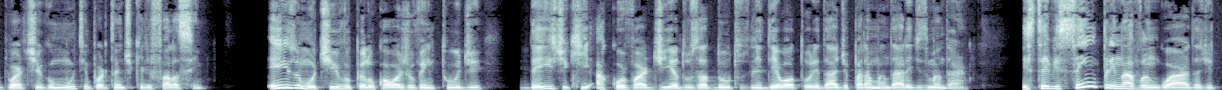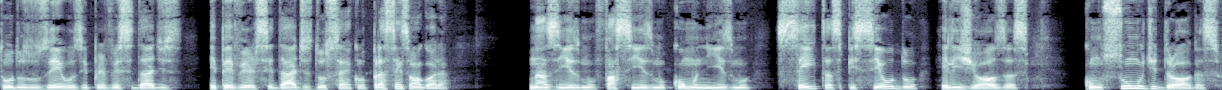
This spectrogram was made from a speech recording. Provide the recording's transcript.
do artigo muito importante que ele fala assim: Eis o motivo pelo qual a juventude, desde que a covardia dos adultos lhe deu autoridade para mandar e desmandar, esteve sempre na vanguarda de todos os erros e perversidades e perversidades do século. Presta atenção agora. Nazismo, fascismo, comunismo, seitas pseudo-religiosas, consumo de drogas.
